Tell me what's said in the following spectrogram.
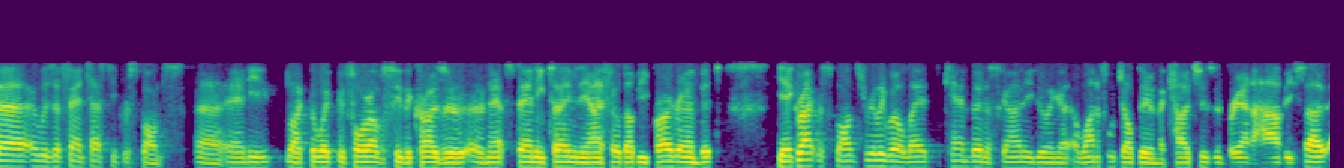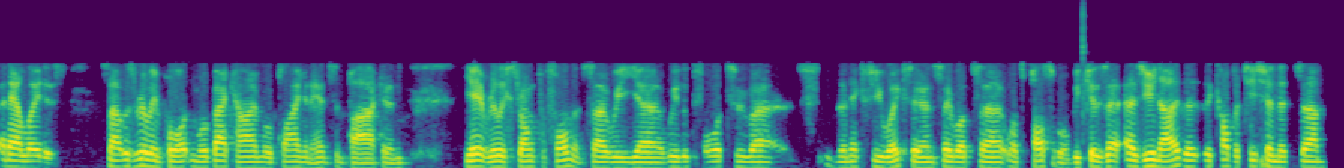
uh, it was a fantastic response, uh, Andy. Like the week before, obviously the Crows are an outstanding team in the AFLW program, but yeah, great response, really well led. Cam Bernasconi doing a, a, wonderful job there, and the coaches and Brianna Harvey, so and our leaders. So it was really important. We're back home. We're playing in Henson Park, and yeah, really strong performance. So we uh, we look forward to uh, the next few weeks there and see what's uh, what's possible. Because uh, as you know, the, the competition it's um,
